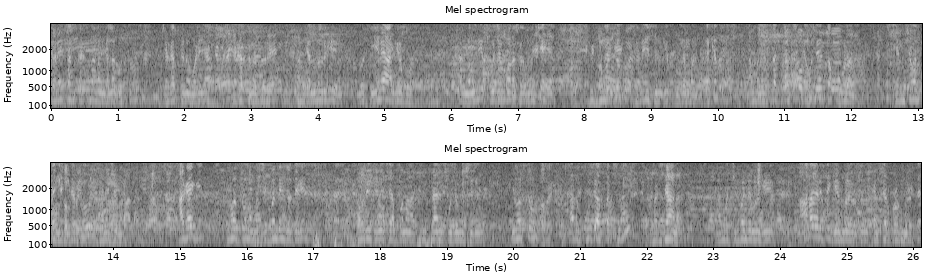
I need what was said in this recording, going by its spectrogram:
ಗಣೇಶ ಅಂದ ತಕ್ಷಣ ನಮಗೆಲ್ಲ ಗೊತ್ತು. ಜಗತ್ತಿನ ಒಡೆಯ ಜಗತ್ತಿನ ದೊರೆ ನಮಗೆಲ್ಲರಿಗೆ ಇವತ್ತು ಏನೇ ಆಗಿರ್ಬೋದು ನಾವು ಏನೇ ಪೂಜೆ ಮಾಡೋಕ್ಕೆ ಮುಂಚೆ ವಿಘ್ನಗೆ ಗಣೇಶನಿಗೆ ಪೂಜೆ ಮಾಡ್ತೀವಿ. ಯಾಕಂದರೆ ನಮ್ಮಲ್ಲಿರ್ತಕ್ಕಂಥ ಯಾವುದೇ ತಪ್ಪುಗಳನ್ನು ಕ್ಷಮಿಸುವಂಥ ಶಕ್ತಿ ಇರೋದು ಗಣೇಶನ ಮಾತ್ರ. ಹಾಗಾಗಿ ಇವತ್ತು ನಮ್ಮ ಸಿಬ್ಬಂದಿ ಜೊತೆಗೆ ಗೌರಿ ಗಣೇಶ ಹಬ್ಬನ ಈಗ ತಾನೇ ಪೂಜೆ ಮುಗಿಸಿದ್ದೇವೆ ಇವತ್ತು ಅದು ಪೂಜೆ ಆದ ತಕ್ಷಣ ಮಧ್ಯಾಹ್ನ ನಮ್ಮ ಸಿಬ್ಬಂದಿಗಳಿಗೆ ನಾನಾ ರೀತಿ ಗೇಮ್ಗಳಿರುತ್ತೆ ಕಲ್ಚರ್ ಪ್ರೋಗ್ರಾಮ್ ಇರುತ್ತೆ.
